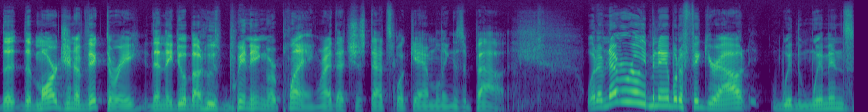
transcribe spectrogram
the the margin of victory than they do about who's winning or playing, right? That's just that's what gambling is about. What I've never really been able to figure out with women's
